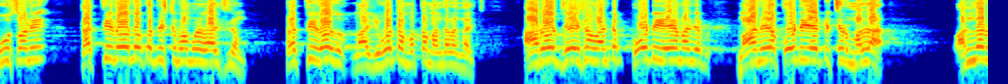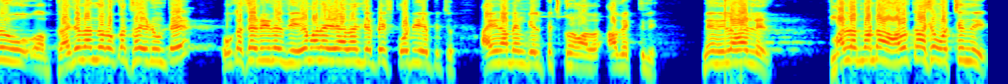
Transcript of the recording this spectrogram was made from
కూర్చొని ప్రతిరోజు ఒక దిష్టి బొమ్మగా కాల్చినాం. ప్రతిరోజు మా యువత మొత్తం అందరం కలిసి. ఆ రోజు చేసినాం అంటే పోటీ చేయమని చెప్పి మా మీద పోటీ చేయించారు మళ్ళా. అందరూ ప్రజలందరూ ఒక సైడ్ ఉంటే ఒక సైడ్ ఏమైనా చేయాలని చెప్పేసి పోటీ చేయించారు అయినా మేము గెలిపించుకున్నాం ఆ- వ్యక్తిని. నేను నిలబడలేదు. మళ్ళీ మొన్న అవకాశం వచ్చింది.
